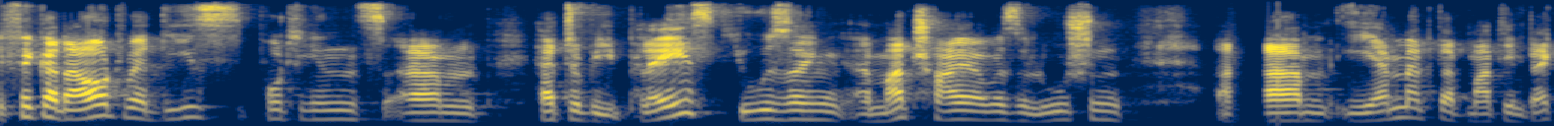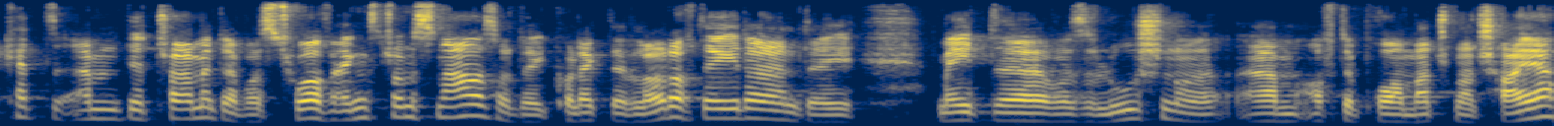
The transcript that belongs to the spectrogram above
We figured out where these proteins um, had to be placed using a much higher resolution um, EM map that Martin Beck had um, determined. There was 12 angstroms now, so they collected a lot of data and they made the resolution um, of the pore much, much higher.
